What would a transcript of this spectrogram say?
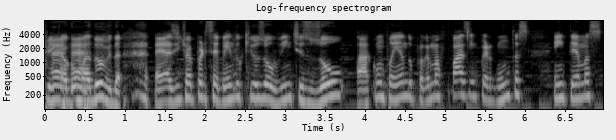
fique alguma dúvida, é, a gente vai percebendo que os ouvintes ou acompanhando o programa fazem perguntas em temas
